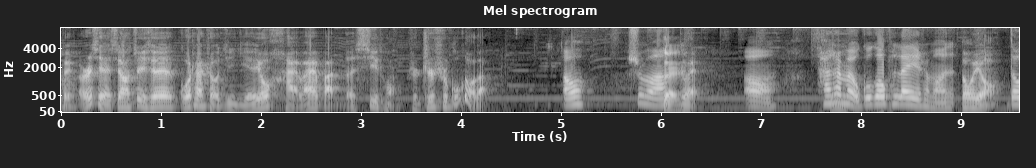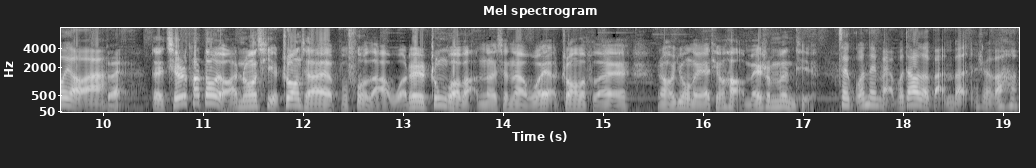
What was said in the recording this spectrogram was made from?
对，而且像这些国产手机也有海外版的系统是支持 Google 的，哦，是吗？对对，哦，它上面有 Google Play 什么都有。都有啊。对，对，其实它都有安装器，装起来也不复杂。我这中国版的现在我也装了 Play，然后用的也挺好，没什么问题。在国内买不到的版本是吧？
